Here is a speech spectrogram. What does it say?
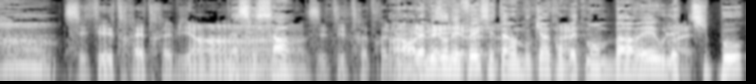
C'était très très bien. Bah, c'est ça. C'était très très bien. Alors La Maison des Feuilles, c'était un bouquin Ouais. complètement barré où la typo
